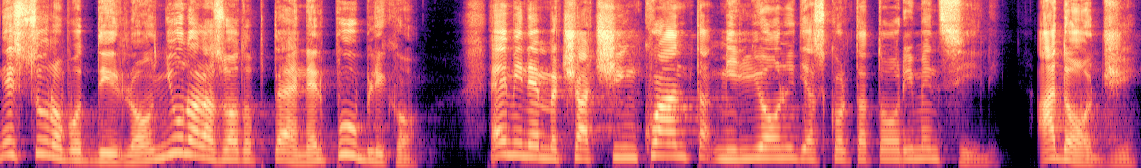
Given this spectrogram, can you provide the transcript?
Nessuno può dirlo, ognuno ha la sua top 10, è il pubblico. Eminem ha 50 milioni di ascoltatori mensili. Ad oggi,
